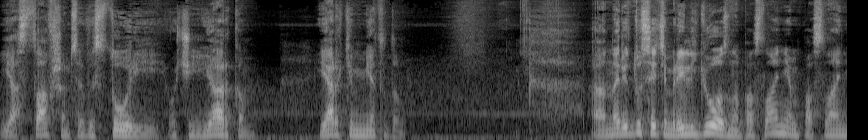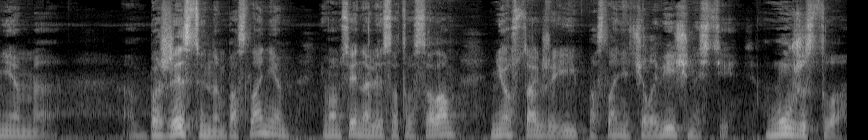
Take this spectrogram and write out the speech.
и оставшимся в истории очень ярким, ярким методом. А, наряду с этим религиозным посланием, посланием, а, божественным посланием, имам Сейн, алейсалату вассалам, нес также и послание человечности, мужества.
